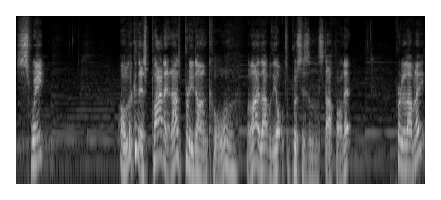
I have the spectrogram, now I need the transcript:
Sweet. Oh, look at this planet. That's pretty darn cool. I like that with the octopuses and stuff on it. Pretty lovely.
